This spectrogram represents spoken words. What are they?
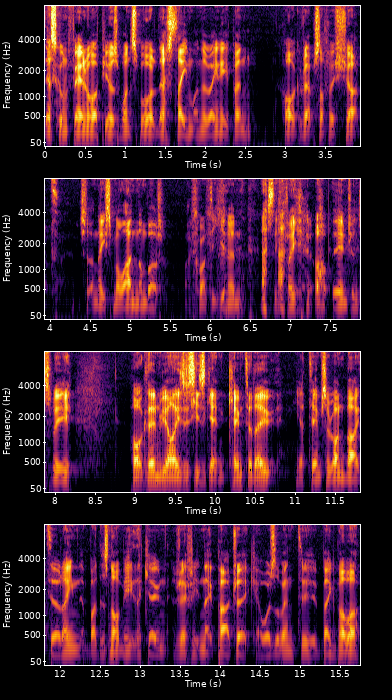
Disco Inferno appears once more, this time on the ring apron. Hawk rips off his shirt, which is a nice Milan number, according to Heenan, as they fight up the entranceway. Hawk then realises he's getting counted out. He attempts to run back to the ring, but does not make the count. As referee Nick Patrick awards the win to Big Bubba.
